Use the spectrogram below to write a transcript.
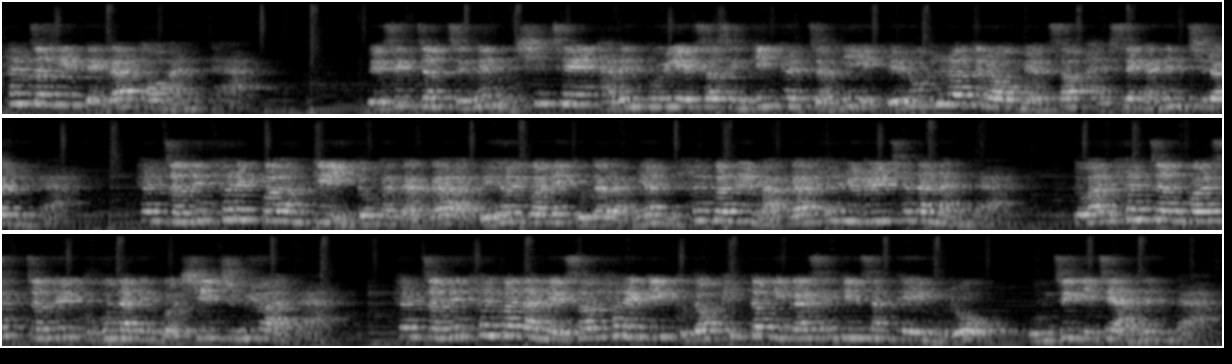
혈전일 때가 더 많다. 뇌색전증은 신체의 다른 부위에서 생긴 혈전이 뇌로 흘러들어오면서 발생하는 질환이다. 혈전은 혈액과 함께 이동하다가 뇌혈관에 도달하면 혈관을 막아 혈류를 차단한다. 또한 혈전과 색전을 구분하는 것이 중요하다. 혈전은 혈관 안에서 혈액이 굳어 핏덩이가 생긴 상태이므로 움직이지 않는다.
